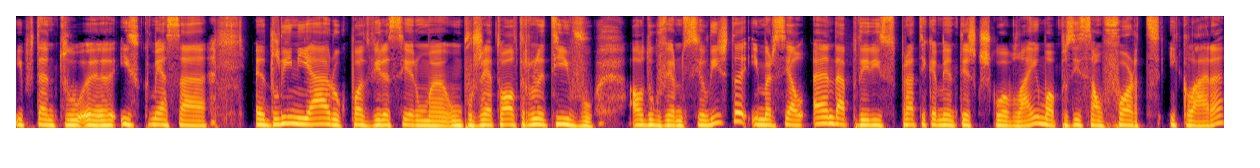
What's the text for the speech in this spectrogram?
e portanto uh, isso começa a, a, delinear o que pode vir a ser uma, um projeto alternativo ao do governo socialista socialista e Marcelo anda a pedir isso praticamente desde que chegou a Belém, uma oposição forte e clara.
